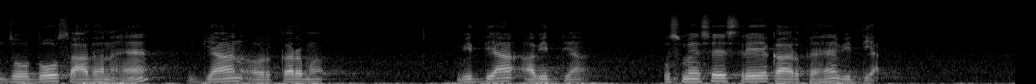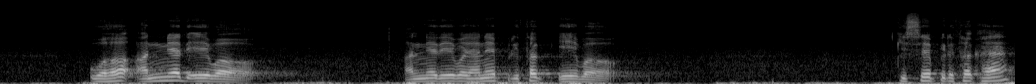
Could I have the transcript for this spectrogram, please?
जो दो साधन हैं ज्ञान और कर्म, विद्या, अविद्या, उसमें से श्रेय का अर्थ है विद्या। वह अन्य अन्य यानी पृथक एव। किससे पृथक है?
